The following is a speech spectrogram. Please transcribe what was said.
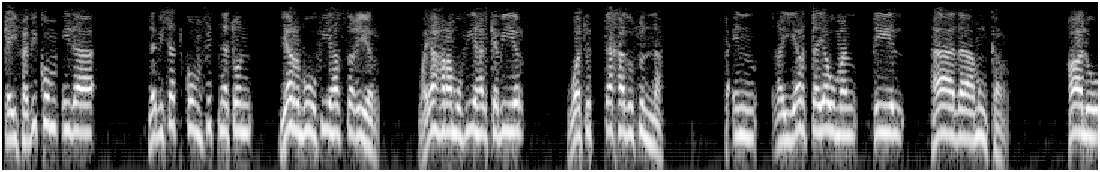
كيف بكم إذا لبستكم فتنة يربو فيها الصغير ويهرم فيها الكبير وتتخذ سنة فإن غيرت يوما قيل هذا منكر قالوا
